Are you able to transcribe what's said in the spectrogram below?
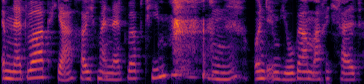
Im Network, ja, habe ich mein Network-Team. Mhm. Und im Yoga mache ich halt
